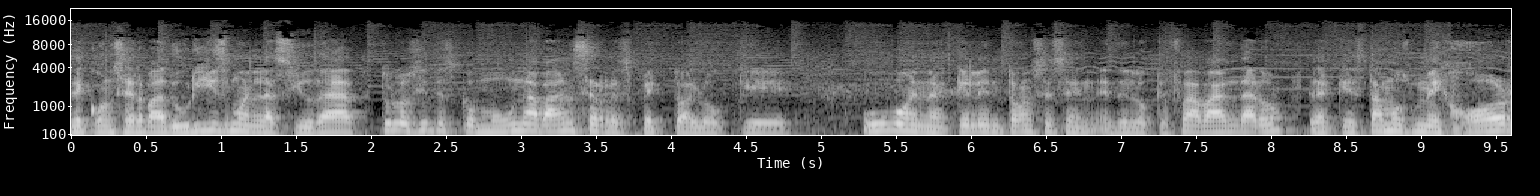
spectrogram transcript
de conservadurismo en la ciudad, ¿tú lo sientes como un avance respecto a lo que hubo en aquel entonces en, de lo que fue a Vándaro, de que estamos mejor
